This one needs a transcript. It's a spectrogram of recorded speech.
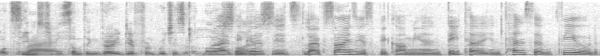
what seems right. to be something very different, which is life right, science. Right, because it's life science is becoming a data-intensive field,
